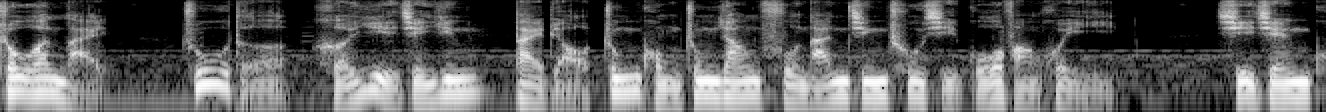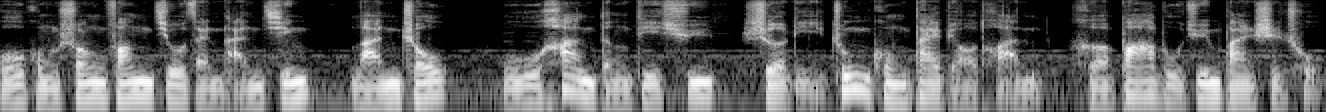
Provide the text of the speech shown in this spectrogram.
周恩来、朱德和叶剑英代表中共中央赴南京出席国防会议，期间国共双方就在南京、兰州、武汉等地区设立中共代表团和八路军办事处，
